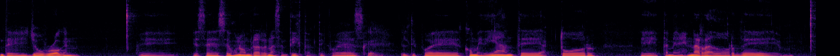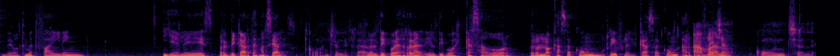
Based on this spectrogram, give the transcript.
de Joe Rogan. Eh, ese, ese es un hombre renacentista. El tipo es, el tipo es comediante, actor, eh, también es narrador de, de Ultimate Fighting. Y él es practica artes marciales. Conchale, O sea, claro. el tipo es el tipo es cazador, pero él no caza con rifle, él caza con arco A y flecha. mano. Conchale.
